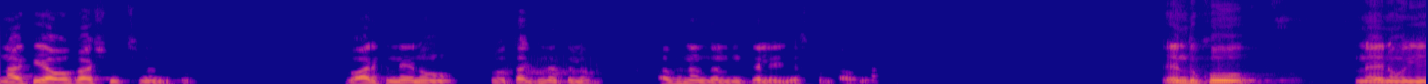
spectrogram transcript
నాకు ఈ అవకాశం ఇచ్చినందుకు వారికి నేను కృతజ్ఞతలు. అభినందనలు తెలియజేసుకుంటా ఉన్నా. ఎందుకు నేను ఈ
